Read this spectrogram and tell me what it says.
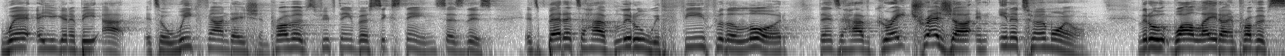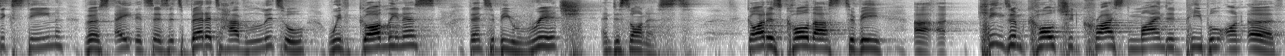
where are you going to be at? It's a weak foundation. Proverbs 15, verse 16 says this It's better to have little with fear for the Lord than to have great treasure in inner turmoil. A little while later in Proverbs 16, verse 8, it says, It's better to have little with godliness than to be rich and dishonest. God has called us to be uh, kingdom cultured, Christ minded people on earth.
